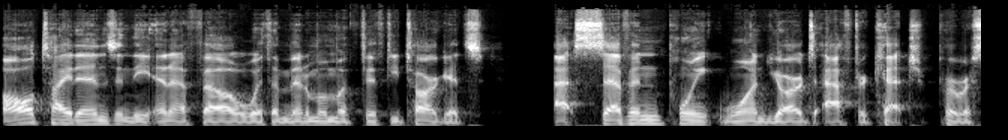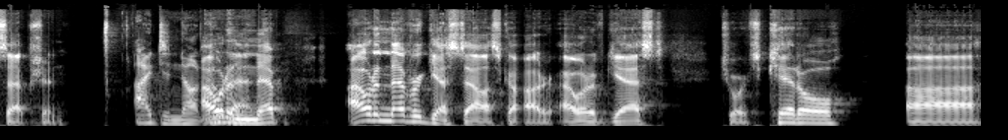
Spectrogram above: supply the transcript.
all tight ends in the NFL with a minimum of 50 targets at 7.1 yards after catch per reception? I did not I would have never I would have never guessed Dallas Goedert. I would have guessed George Kittle. Uh,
